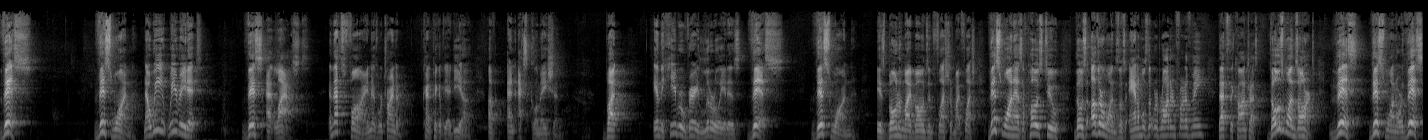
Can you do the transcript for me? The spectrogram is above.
This this one. Now we, we read it, this at last. And that's fine as we're trying to kind of pick up the idea of an exclamation. But in the Hebrew, very literally, it is this. This one is bone of my bones and flesh of my flesh. This one, as opposed to those other ones, those animals that were brought in front of me, that's the contrast. Those ones aren't. This, this one, or this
